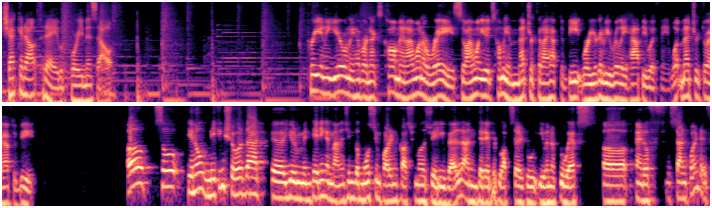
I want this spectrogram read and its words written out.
Check it out today before you miss out. Pre in a year when we have our next call, man, I want to raise. So I want you to tell me a metric that I have to beat where you're going to be really happy with me. What metric do I have to beat? Uh, so you know, making sure that uh, you're maintaining and managing the most important customers really well, and they're able to upsell to even a two x uh, kind of standpoint. If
